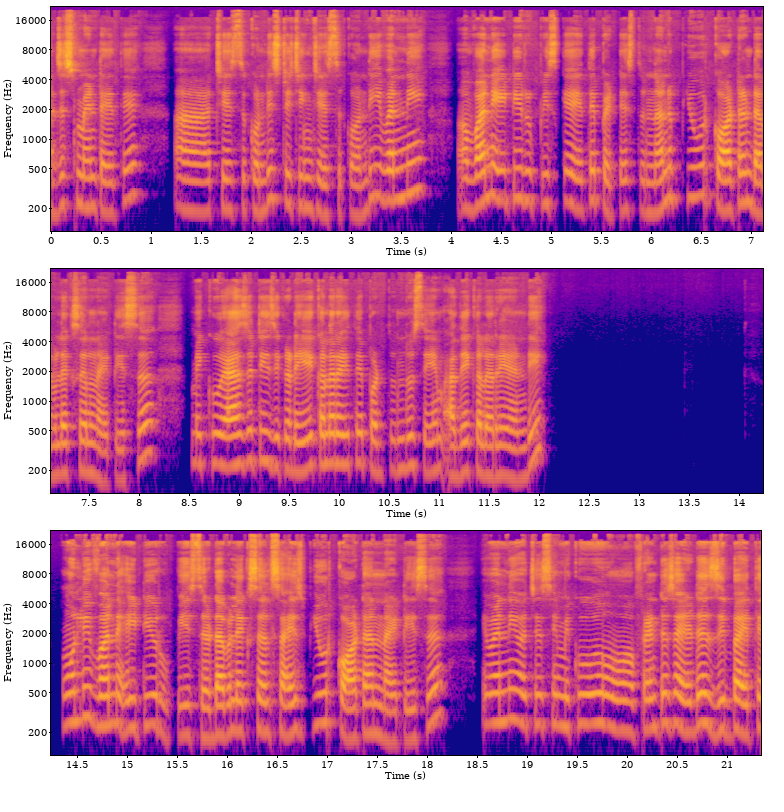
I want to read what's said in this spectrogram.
అడ్జస్ట్‌మెంట్ అయితే చేసుకోండి. స్టిచ్చింగ్ చేసుకోండి. ఇవన్నీ వన్ ఎయిటీ రూపీస్‌కే అయితే పెట్టేస్తున్నాను. Pure cotton double XL nighties. మీకు యాజ్ ఇట్ ఈజ్ ఇక్కడ ఏ కలర్ అయితే పడుతుందో సేమ్ అదే కలరే అండి. Only 180 rupees double XL size pure cotton nighties. ఇవన్నీ వచ్చేసి మీకు ఫ్రంట్ సైడ్ జిబ్ అయితే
